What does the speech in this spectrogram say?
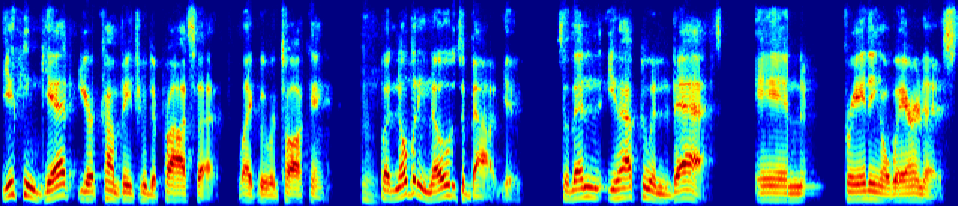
you can get your company through the process, like we were talking, Mm. but nobody knows about you. So then you have to invest in creating awareness.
